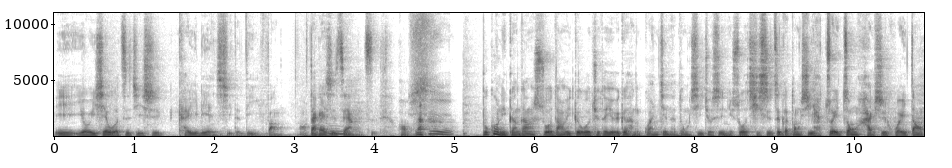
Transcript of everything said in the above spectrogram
也有一些我自己是可以练习的地方。哦，大概是这样子。好、嗯哦，那不过你刚刚说到一个，我觉得有一个很关键的东西，就是你说其实这个东西最终还是回到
